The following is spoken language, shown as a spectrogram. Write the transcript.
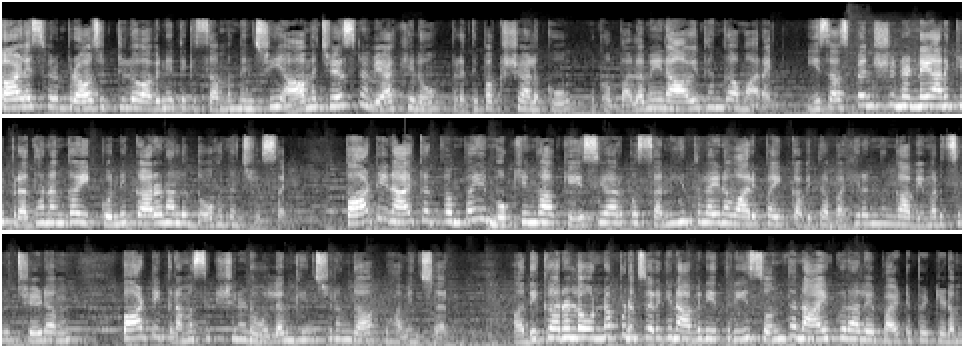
కాళేశ్వరం ప్రాజెక్టులో అవినీతికి సంబంధించి ఆమె చేసిన వ్యాఖ్యలు ప్రతిపక్షాలకు ఒక బలమైన ఆయుధంగా మారాయి. ఈ సస్పెన్షన్ నిర్ణయానికి ప్రధానంగా ఈ కొన్ని కారణాలు దోహదం చేశాయి. పార్టీ నాయకత్వంపై ముఖ్యంగా కేసీఆర్కు సన్నిహితులైన వారిపై కవిత బహిరంగంగా విమర్శలు చేయడం పార్టీ క్రమశిక్షణను ఉల్లంఘించడంగా భావించారు. అధికారంలో ఉన్నప్పుడు జరిగిన అవినీతిని సొంత నాయకురాలే బయటపెట్టడం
